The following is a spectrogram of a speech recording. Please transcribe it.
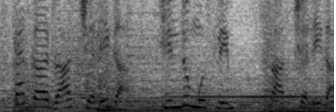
एकता का राज चलेगा, हिंदू, मुस्लिम, साथ चलेगा।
